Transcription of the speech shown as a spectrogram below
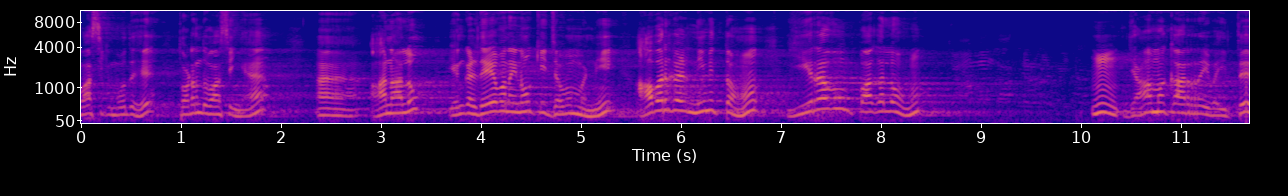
வாசிக்கும் போது தொடர்ந்து வாசிங்க. ஆனாலும் எங்கள் தேவனை நோக்கி ஜெபம் பண்ணி அவர்கள் நிமித்தம் இரவும் பகலும் ம், ஜாமக்காரரை வைத்து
